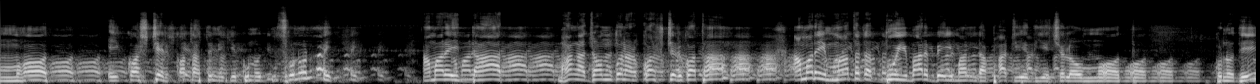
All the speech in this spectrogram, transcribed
উম্মত, এই কষ্টের কথা তুমি কি কোনোদিন শোনো নাই? আমার এই দাঁত ভাঙা যন্ত্রণার কষ্টের কথা আমার এই মাথাটা দুইবার বেইমানটা ফাটিয়ে দিয়েছিল উম্মত। কোনোদিন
